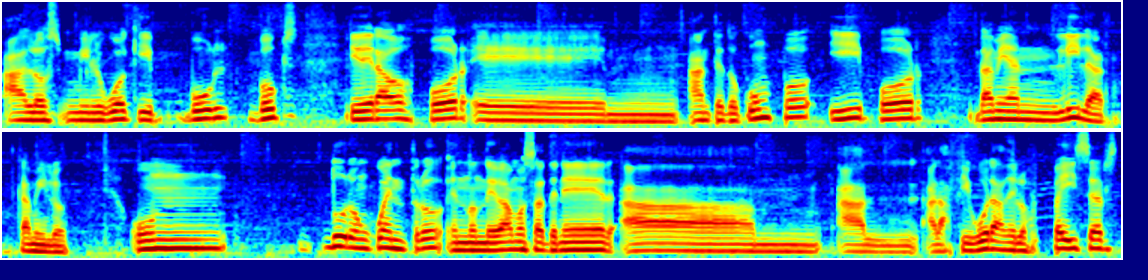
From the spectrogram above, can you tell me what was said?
a los Milwaukee Bull Bucks liderados por eh, Antetokounmpo y por Damian Lillard, Camilo. Un duro encuentro en donde vamos a tener a, mm, a las figuras de los Pacers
